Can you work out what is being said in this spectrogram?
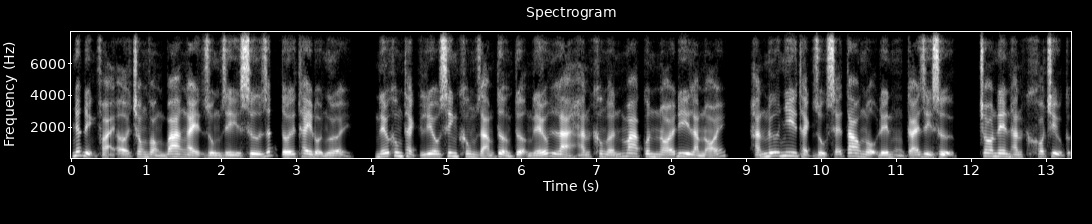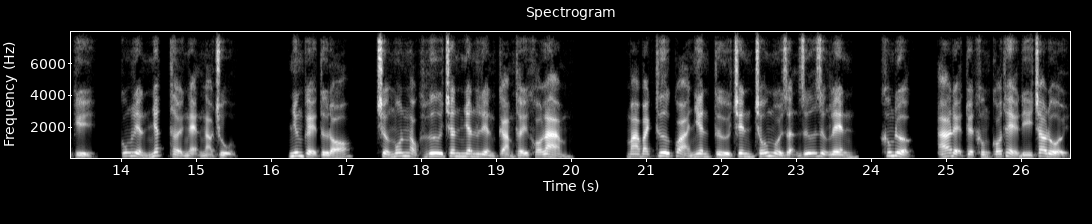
nhất định phải ở trong vòng 3 ngày dùng gì sư rất tới thay đổi người, nếu không thạch liêu sinh không dám tưởng tượng nếu là hắn không ấn ma quân nói đi làm nói, hắn nữ nhi thạch dục sẽ tao ngộ đến cái gì sự, cho nên hắn khó chịu cực kỳ, cũng liền nhất thời nghẹn ngào trụ. Nhưng kể từ đó, trưởng môn Ngọc Hư chân nhân liền cảm thấy khó làm. Mà Bạch Thư quả nhiên từ trên chỗ ngồi giận dữ dựng lên, không được, á đệ tuyệt không có thể đi trao đổi.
